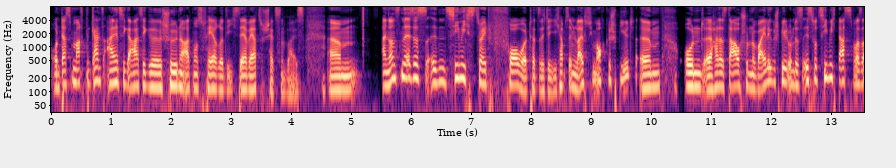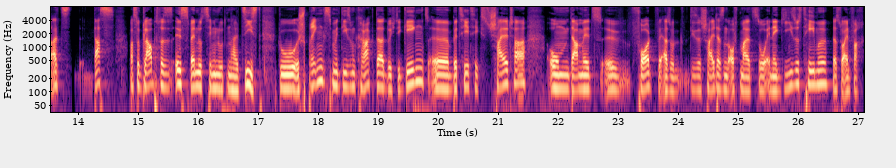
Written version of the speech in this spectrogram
Und das macht eine ganz einzigartige, schöne Atmosphäre, die ich sehr wertzuschätzen weiß. Ähm, Ansonsten ist es äh, ziemlich straightforward tatsächlich. Ich habe es im Livestream auch gespielt ähm, und äh, hat es da auch schon eine Weile gespielt und es ist so ziemlich das, was als das, was du glaubst, was es ist, wenn du es zehn Minuten halt siehst. Du springst mit diesem Charakter durch die Gegend, äh, betätigst Schalter, um damit äh, fort, also diese Schalter sind oftmals so Energiesysteme, dass du einfach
